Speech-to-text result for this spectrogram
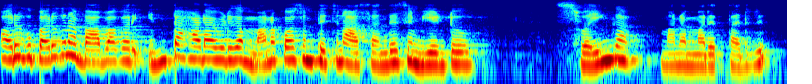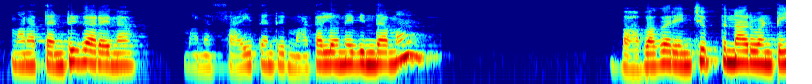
పరుగు పరుగున బాబాగారు ఇంత హడావిడిగా మన కోసం తెచ్చిన ఆ సందేశం ఏంటో స్వయంగా మన మరి తండ్రి మన తండ్రి గారైనా మన సాయి తండ్రి మాటలోనే విందామా? బాబాగారు ఏం చెప్తున్నారు అంటే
